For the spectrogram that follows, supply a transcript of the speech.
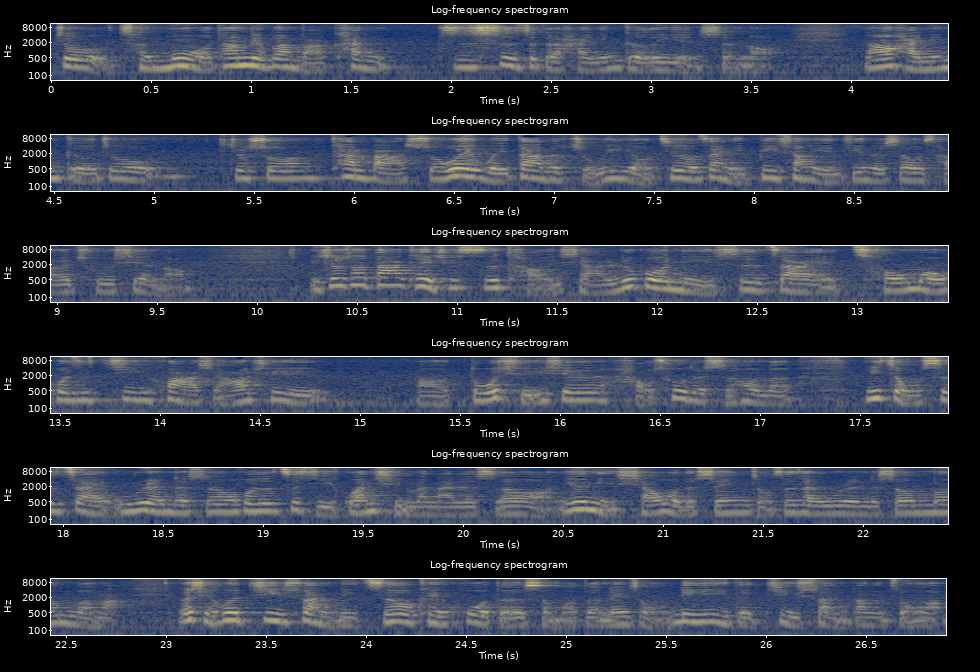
就沉默，她没有办法看。直视这个海宁格的眼神哦，然后海宁格就就说：“看吧，所谓伟大的主意哦，只有在你闭上眼睛的时候才会出现哦。”也就是说，大家可以去思考一下，如果你是在筹谋或是计划想要去啊夺取一些好处的时候呢，你总是在无人的时候或者自己关起门来的时候，因为你小我的声音总是在无人的时候 murmur 嘛，而且会计算你之后可以获得什么的那种利益的计算当中哦。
